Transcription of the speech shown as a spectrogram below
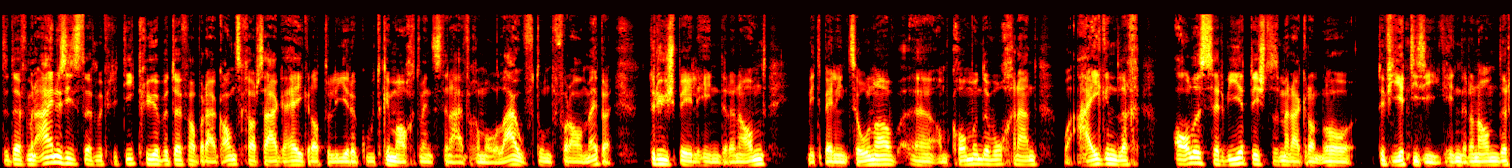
da dürfen wir einerseits dürfen wir Kritik üben, dürfen aber auch ganz klar sagen, hey, gratuliere, gut gemacht, wenn es dann einfach mal läuft. Und vor allem eben drei Spiele hintereinander mit Bellinzona äh, am kommenden Wochenende, wo eigentlich alles serviert ist, dass man auch gerade noch den vierten Sieg hintereinander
